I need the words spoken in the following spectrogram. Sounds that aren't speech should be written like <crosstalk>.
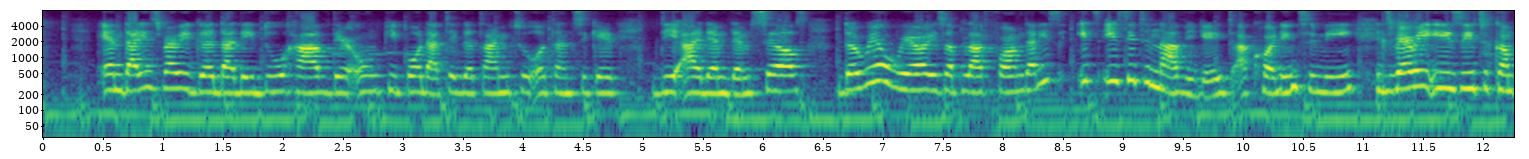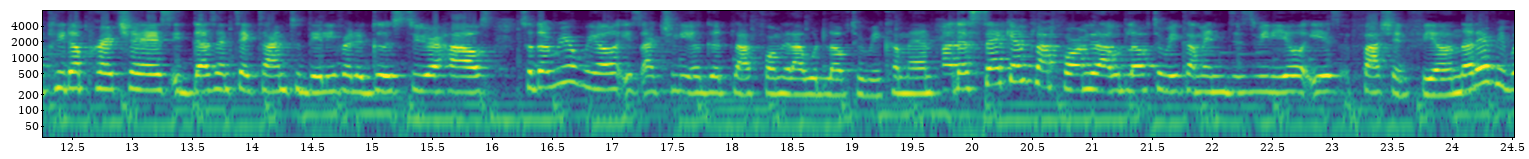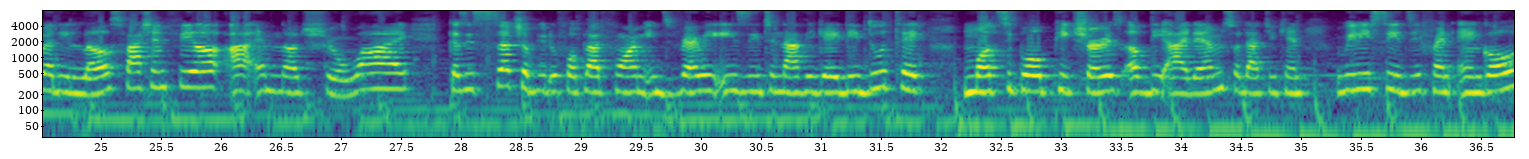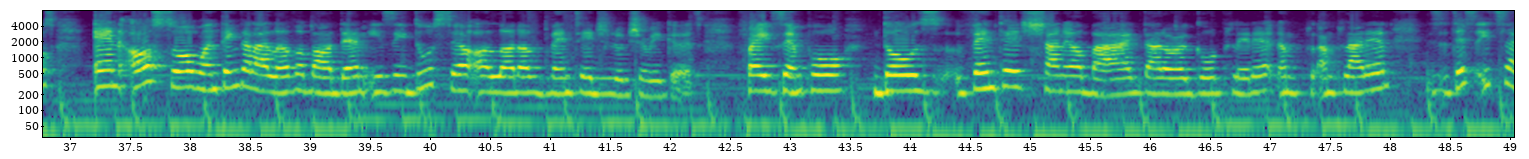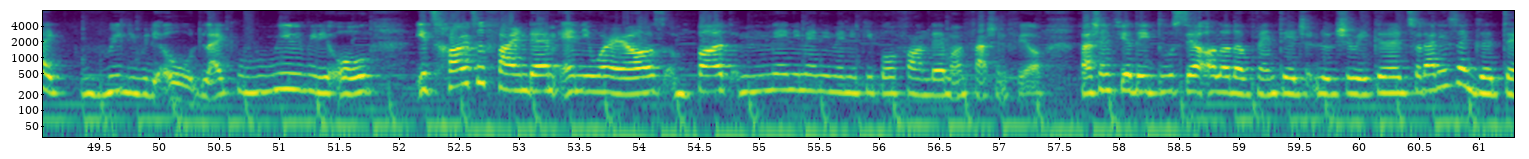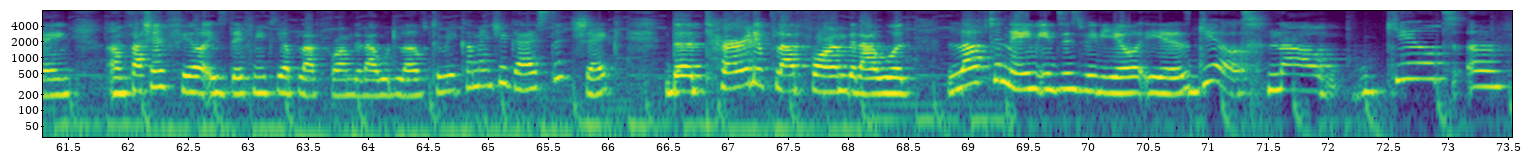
and that is very good that they do have their own people that take the time to authenticate the item themselves. The real real is a platform that is it's easy to navigate according to me. It's very easy to complete a purchase. It doesn't take time to deliver the goods to your house. So the real real is actually a good platform that i would love to recommend. Uh, the second platform that i would love to recommend in this video is Fashionphile. Not everybody loves Fashionphile. I am not sure why because it's such a beautiful platform. It's very easy easy to navigate. They do take multiple pictures of the item so that you can really see different angles. And also one thing that i love about them is they do sell a lot of vintage luxury goods. For example those vintage chanel bag that are gold plated and, and plated. This it's like really really old like really really old. It's hard to find them anywhere else but many many many people found them on Fashionphile. Fashion feel they do sell a lot of vintage luxury goods good. So that is a good thing. Um, Fashionphile is definitely a platform that i would love to recommend you guys to check. The third platform that i would love to name in this video is Gilt now Gilt um,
